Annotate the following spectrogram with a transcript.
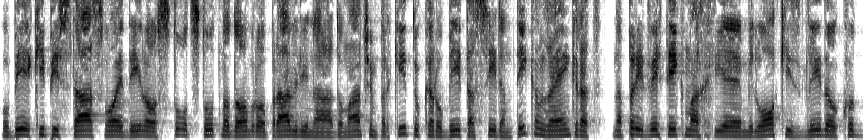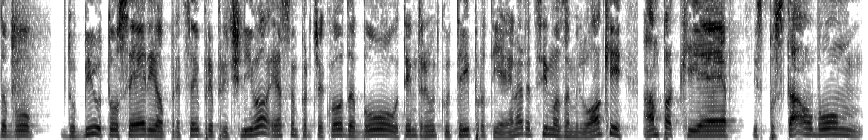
Obe ekipi sta svoje delo 100-odstotno dobro opravili na domačem parketu, kar obeta sedem tekem zaenkrat. Na prvih dveh tekmah je Milwaukee izgledal, kot da bo dobil to serijo precej prepričljivo. Jaz sem pričakoval, da bo v tem trenutku 3 proti 1, recimo za Milwaukee, ampak je izpostavil bom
